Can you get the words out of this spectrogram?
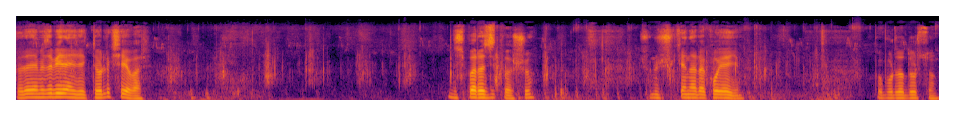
Şöyle elimizde bir enjektörlük şey var. Dış parazit var şu. Şunu şu kenara koyayım. Bu burada dursun.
